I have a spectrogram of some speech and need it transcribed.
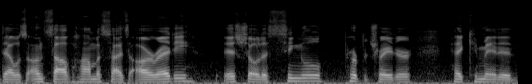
that was unsolved homicides already. It showed a single perpetrator had committed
